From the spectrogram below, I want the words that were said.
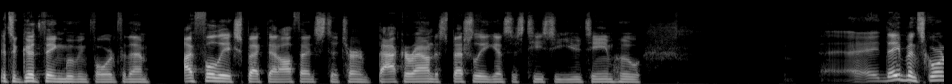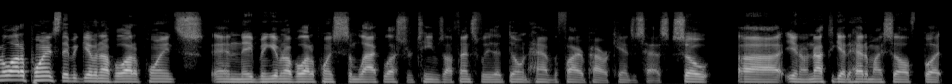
it's a good thing moving forward for them. I fully expect that offense to turn back around, especially against this TCU team who eh, they've been scoring a lot of points. They've been giving up a lot of points, and they've been giving up a lot of points to some lackluster teams offensively that don't have the firepower Kansas has. So, uh, you know, not to get ahead of myself, but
